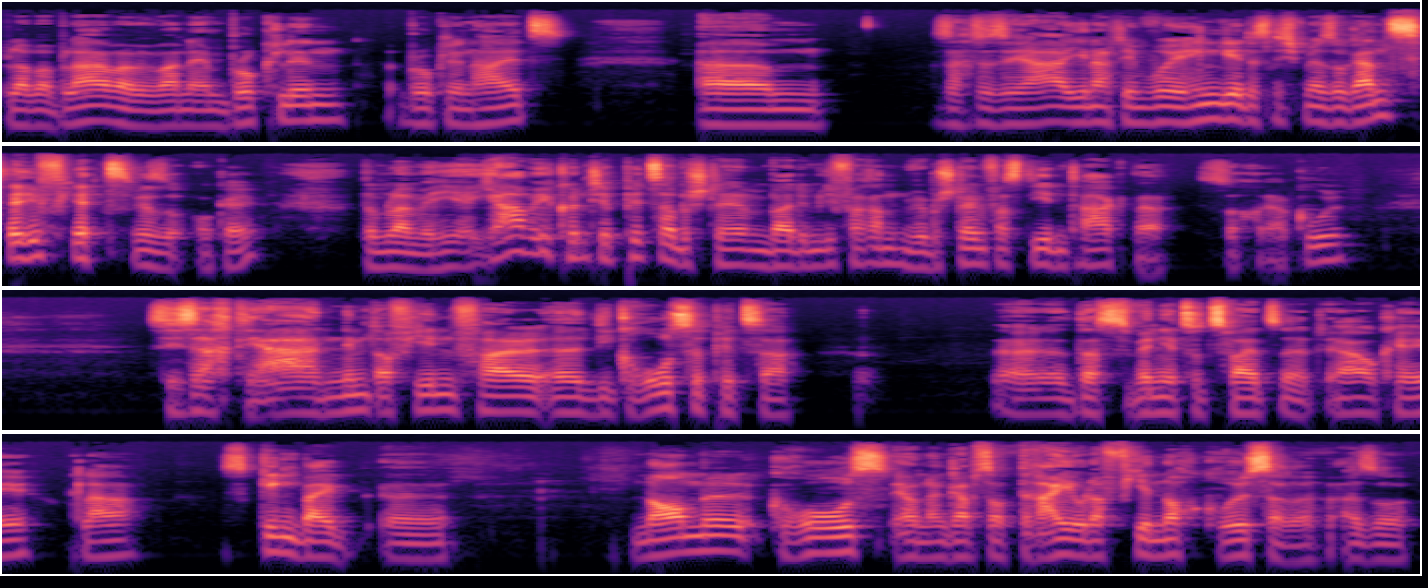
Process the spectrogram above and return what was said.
bla bla bla, weil wir waren ja in Brooklyn, Brooklyn Heights. Ähm, sagte sie, ja, je nachdem, wo ihr hingeht, ist nicht mehr so ganz safe jetzt. Wir so, okay. Dann bleiben wir hier. Ja, aber ihr könnt hier Pizza bestellen bei dem Lieferanten. Wir bestellen fast jeden Tag da. Ist doch ja cool. sie sagt, ja, nimmt auf jeden Fall äh, die große Pizza. Äh, das, wenn ihr zu zweit seid, ja, okay, klar. Es ging bei äh, Normal, groß, ja, und dann gab es auch drei oder vier noch größere. Also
